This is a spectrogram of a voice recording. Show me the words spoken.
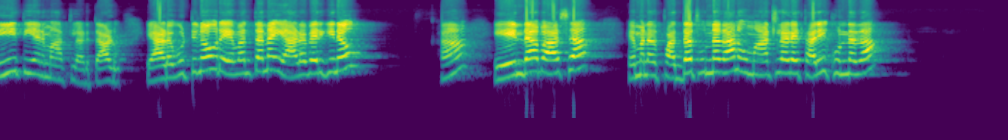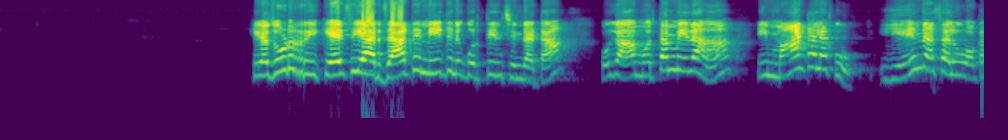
నీతి అని మాట్లాడతాడు. ఏడబుట్టినవు రేవంతన? ఏడ పెరిగినావు? ఏందా భాష? ఏమన్నా పద్ధతి ఉన్నదా? నువ్వు మాట్లాడే తరీకు ఉన్నదా? ఇక చూడుర్రి కేసీఆర్ జాతి నీతిని గుర్తించిందట. ఇక మొత్తం మీద ఈ మాటలకు ఏంది అసలు? ఒక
